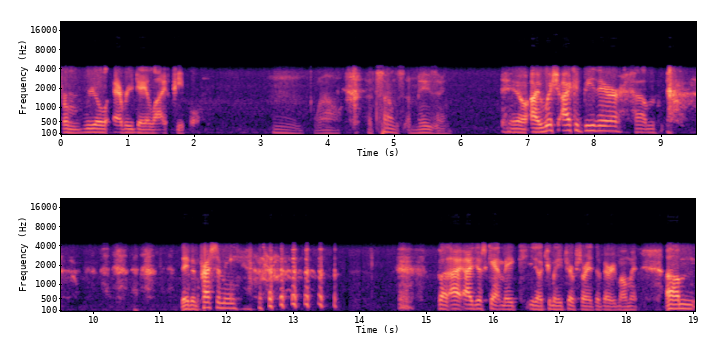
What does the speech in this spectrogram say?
from real everyday life people. Mm, wow, that sounds amazing. You know, I wish I could be there. Um, they've been pressing me. but I, I, just can't make you know too many trips right at the very moment. Um,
